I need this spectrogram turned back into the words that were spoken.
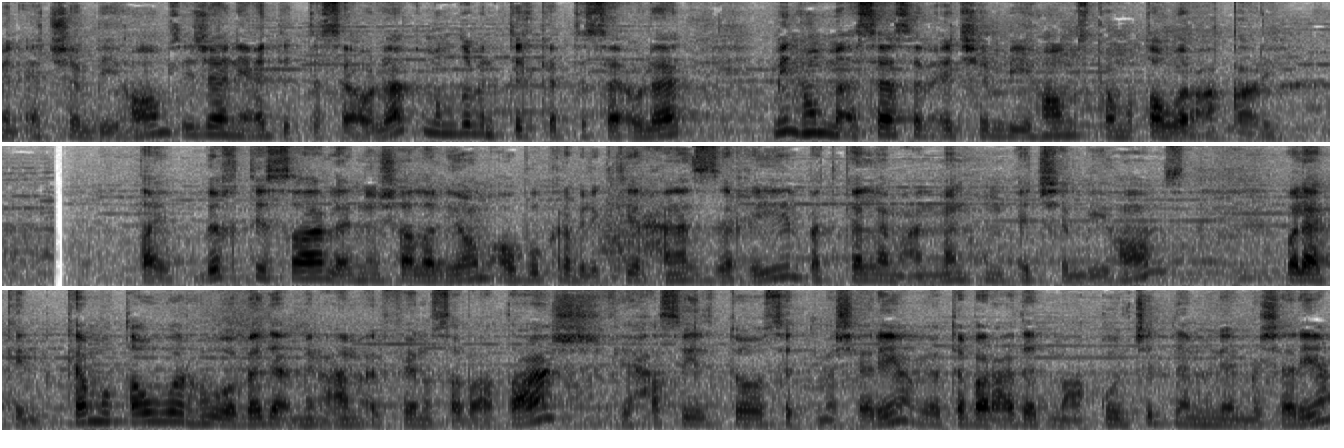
من HMB Homes إجاني عدة تساؤلات ومن ضمن تلك التساؤلات مين هم أساسا HMB Homes كمطور عقاري؟ طيب باختصار لأنه إن شاء الله اليوم أو بكرة بالكثير حنزل reel بتكلم عن من هم HMB Homes ولكن كمطور هو بدأ من عام 2017 في حصيلته ست مشاريع ويعتبر عدد معقول جدا من المشاريع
